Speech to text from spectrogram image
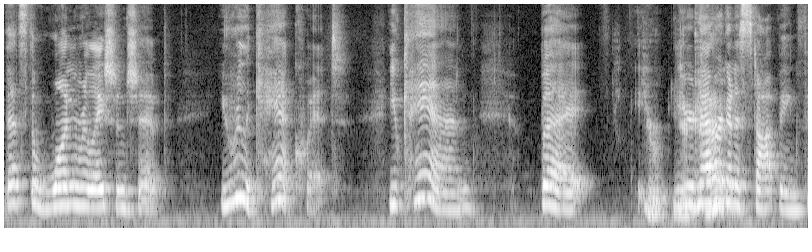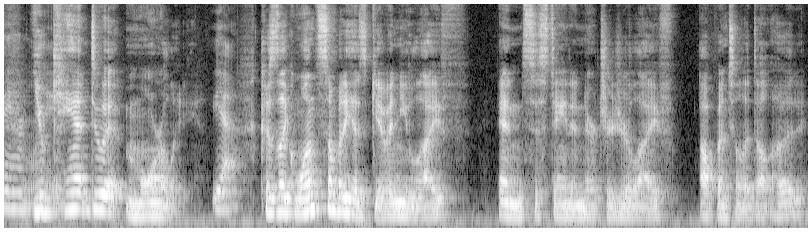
that's the one relationship you really can't quit. You can, but You're- you're, you're never going to stop being family. You can't do it morally. Yeah. Because like once somebody has given you life and sustained and nurtured your life up until adulthood,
